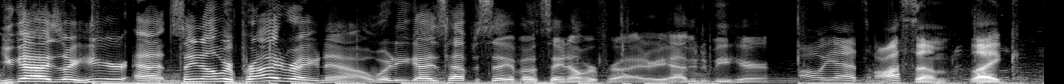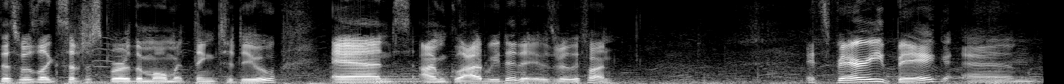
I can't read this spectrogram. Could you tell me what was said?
You guys are here at St. Albert Pride right now. What do you guys have to say about St. Albert Pride? Are you happy to be here? Oh yeah, it's awesome. Like this was like such a spur of the moment thing to do, and I'm glad we did it. It was really fun. It's very big, and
